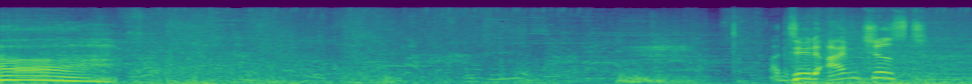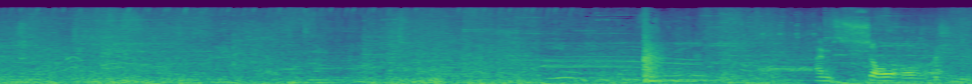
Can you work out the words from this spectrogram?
Ah. Dude, I'm just... I'm so over it.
